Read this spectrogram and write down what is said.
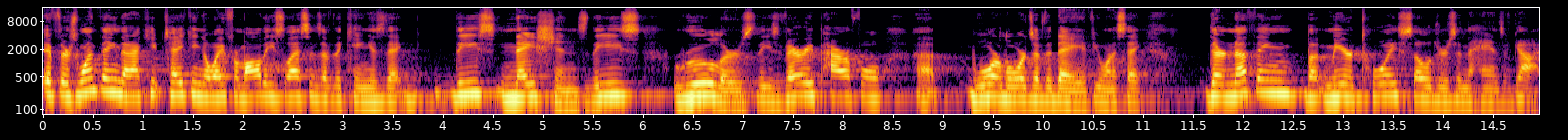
if there's one thing that I keep taking away from all these lessons of the king, is that these nations, these rulers, these very powerful uh, warlords of the day, if you want to say, they're nothing but mere toy soldiers in the hands of God.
